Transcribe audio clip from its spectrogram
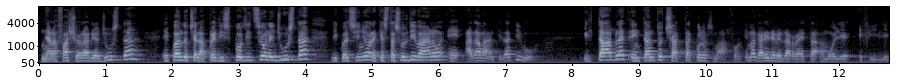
nella fascia oraria giusta e quando c'è la predisposizione giusta di quel signore che sta sul divano e ha davanti la tv, il tablet e intanto chatta con lo smartphone e magari deve dar retta a moglie e figli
